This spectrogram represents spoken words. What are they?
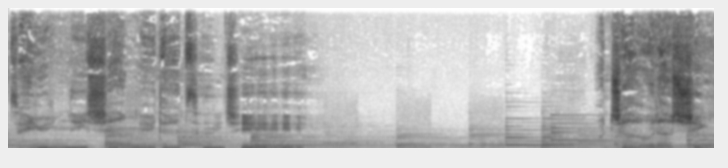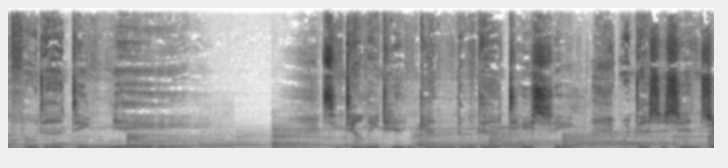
在与你相遇的曾经。找到幸福的定义，心跳每天感动的提醒，我的视线只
